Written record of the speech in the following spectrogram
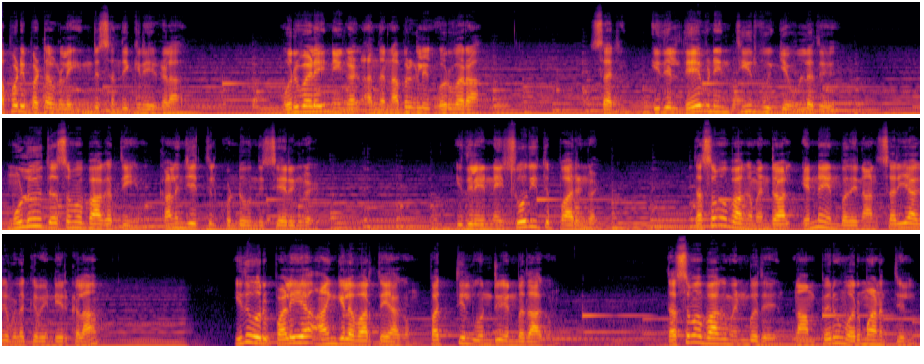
அப்படிப்பட்டவர்களை இன்று சந்திக்கிறீர்களா? ஒருவேளை நீங்கள் அந்த நபர்களில் ஒருவரா? சரி இதில் தேவனின் தீர்வு இங்கே உள்ளது. முழு தசம பாகத்தையும் களஞ்சியத்தில் கொண்டு வந்து சேருங்கள். இதில் என்னை சோதித்து பாருங்கள். தசம பாகம் என்றால் என்ன என்பதை நான் சரியாக விளக்க வேண்டியிருக்கலாம். இது ஒரு பழைய ஆங்கில வார்த்தையாகும். பத்தில் ஒன்று என்பதாகும். தசம பாகம் என்பது நாம் பெரும் வருமானத்தில்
